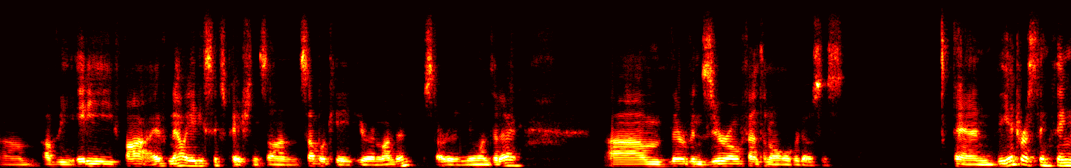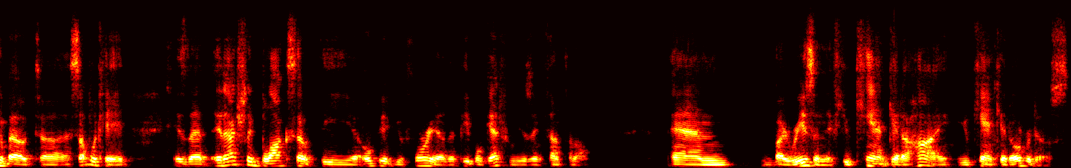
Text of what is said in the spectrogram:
um, of the 85, now 86 patients on Sublocade here in London, started a new one today, um, there have been zero fentanyl overdoses. And the interesting thing about uh, Sublocade is that it actually blocks out the opiate euphoria that people get from using fentanyl. And by reason. If you can't get a high, you can't get overdose.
